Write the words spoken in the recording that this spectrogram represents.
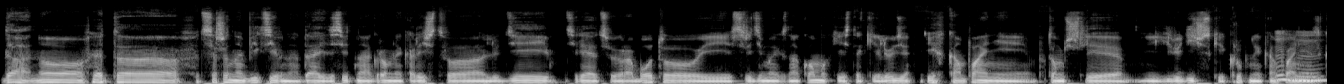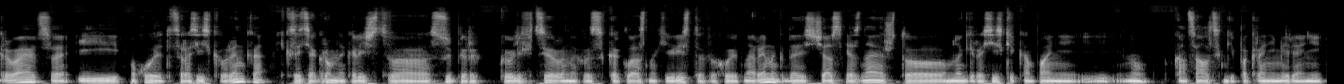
Да, но это, это совершенно объективно, да, и действительно огромное количество людей теряют свою работу, и среди моих знакомых есть такие люди, их компании, в том числе юридические крупные компании, mm-hmm. закрываются и уходят с российского рынка. И, кстати, огромное количество супер квалифицированных высококлассных юристов выходит на рынок, да, и сейчас я знаю, что многие российские компании, и, ну, консалтинге, по крайней мере, они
